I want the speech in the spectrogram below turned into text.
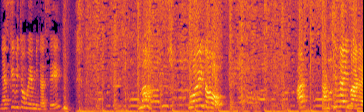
Next video we minasi. Ma, thôi đâu. 당신의 입안에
